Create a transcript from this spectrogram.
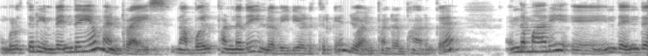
உங்களுக்கு தெரியும் வெந்தயம் அண்ட் ரைஸ் நான் பாயில் பண்ணதே இல்லை வீடியோ எடுத்திருக்கேன். ஜாயின் பண்ணுறேன் பாருங்கள் இந்த மாதிரி இந்த இந்த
